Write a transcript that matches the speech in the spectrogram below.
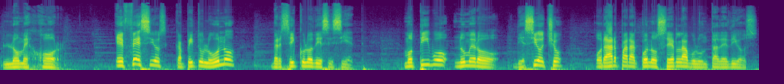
lo mejor. Efesios capítulo 1, versículo 17. Motivo número 18. Orar para conocer la voluntad de Dios.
